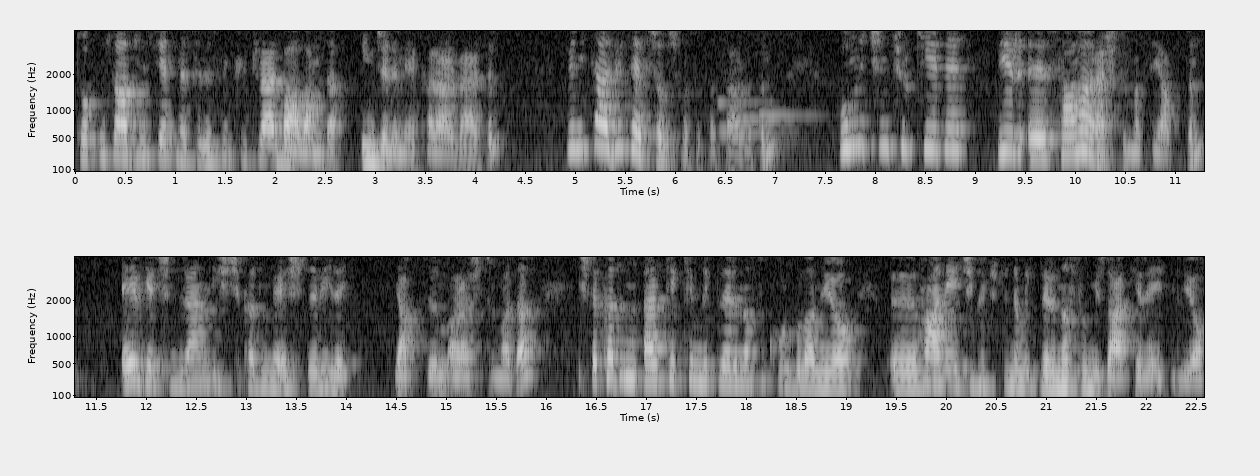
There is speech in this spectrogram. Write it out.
toplumsal cinsiyet meselesini kültürel bağlamda incelemeye karar verdim ve nitel bir test çalışması tasarladım. Bunun için Türkiye'de bir e, saha araştırması yaptım. Ev geçindiren işçi kadın ve eşleriyle yaptığım araştırmada işte kadın erkek kimlikleri nasıl kurgulanıyor, e, hane içi güç dinamikleri nasıl müzakere ediliyor,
